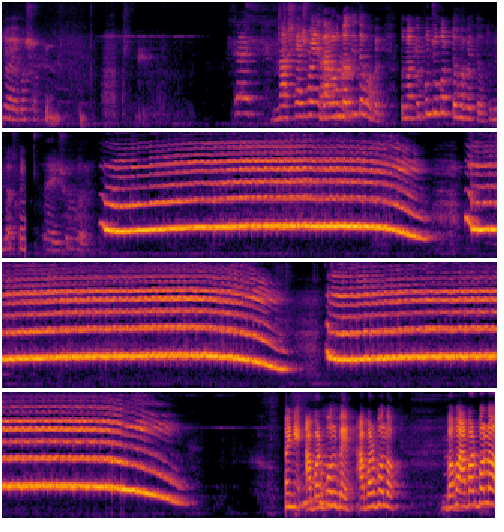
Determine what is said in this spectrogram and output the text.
সোজা হয়ে বসো। না শেষ হয়নি দানুটা দিতে হবে। তোমাকে পুজো করতে হবে তো তুমি তো আজকে এই সুন্দর। হয়নি আবার বলবে আবার বলো। বাবা আবার বলো।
